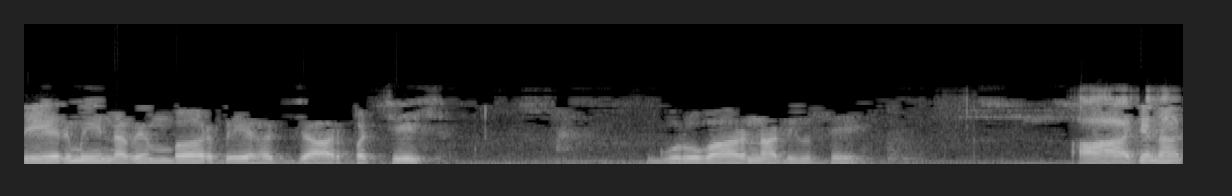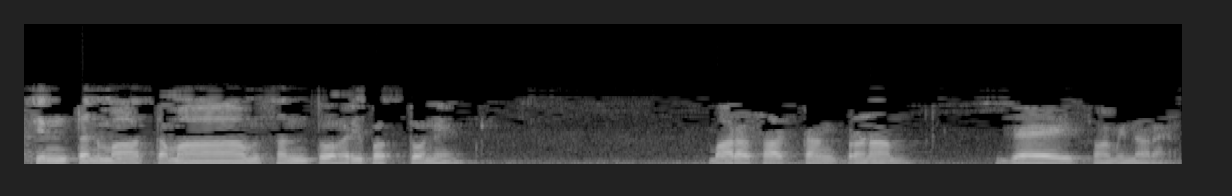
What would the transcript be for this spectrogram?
તેરમી નવેમ્બર બે હજાર પચીસ, ગુરુવારના દિવસે. આજના ચિંતનમાં તમામ સંતો હરિભક્તોને મારા સાષ્ટાંગ પ્રણામ. જય સ્વામિનારાયણ.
